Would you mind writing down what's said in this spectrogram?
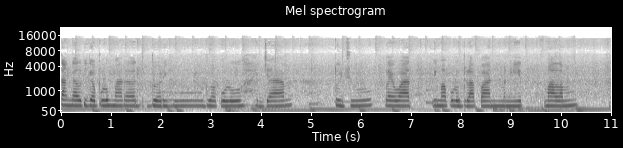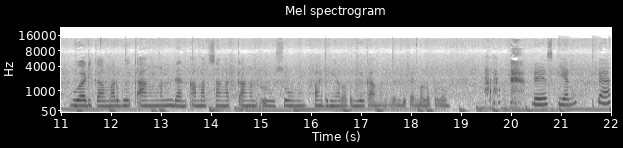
tanggal 30 Maret 2020 jam 7 lewat 58 menit malam. Gue di kamar gue kangen dan amat sangat kangen lu. Sumpah demi apa pun gue kangen dan gue pengen meluk lu. Udah ya sekian. Dah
